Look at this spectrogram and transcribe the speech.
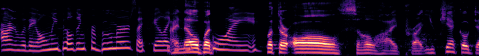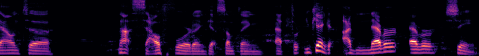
aren't were they only building for boomers? I feel like I know, but point... but they're all so high price. You can't go down to not South Florida and get something at th- you can't get. I've never ever seen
